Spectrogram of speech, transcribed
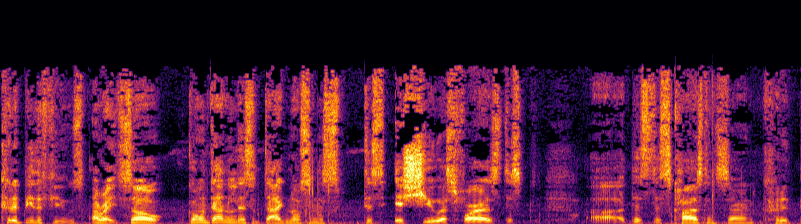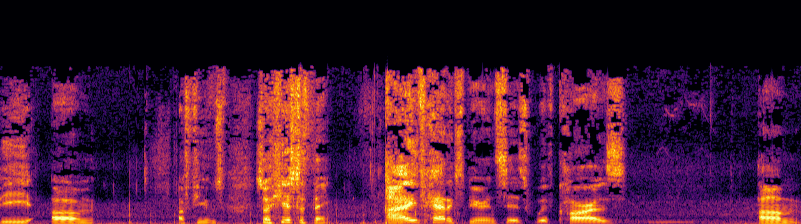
could it be the fuse? All right, so going down the list of diagnosing this this issue as far as this uh, this this car is concerned, could it be um, a fuse? So here's the thing: I've had experiences with cars um,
